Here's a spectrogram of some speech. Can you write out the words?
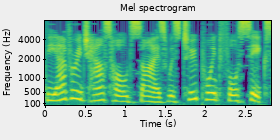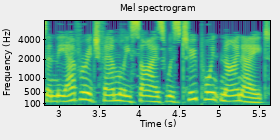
The average household size was 2.46 and the average family size was 2.98.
